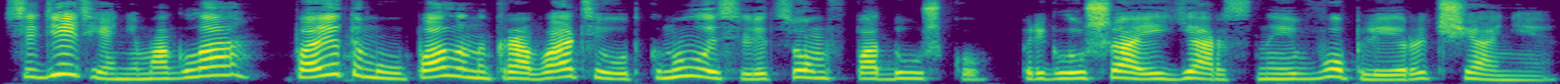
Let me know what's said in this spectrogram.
Сидеть я не могла, поэтому упала на кровать и уткнулась лицом в подушку, приглушая яростные вопли и рычания.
